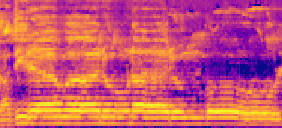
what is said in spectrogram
കതിരവനുണരുമ്പോൾ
